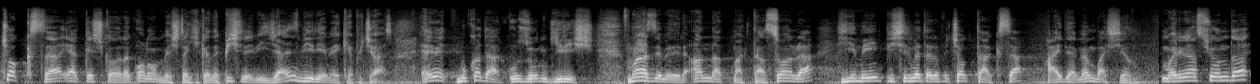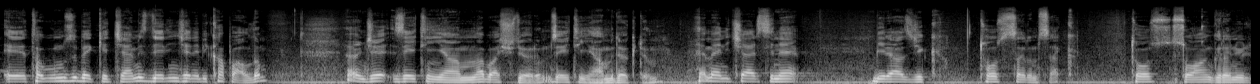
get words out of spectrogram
çok kısa yaklaşık olarak 10-15 dakikada pişirebileceğiniz bir yemek yapacağız. Evet bu kadar uzun giriş malzemeleri anlatmaktan sonra yemeğin pişirme tarafı çok daha kısa. Haydi hemen başlayalım. Marinasyonda e, tavuğumuzu bekleteceğimiz derincene bir kap aldım. Önce zeytinyağımla başlıyorum. Zeytinyağımı döktüm. Hemen içerisine birazcık toz sarımsak, toz soğan granül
